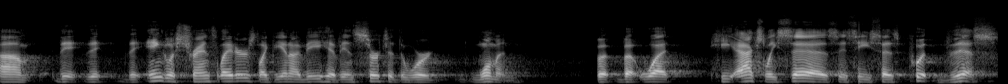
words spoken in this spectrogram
Um, the, the, the English translators, like the NIV, have inserted the word woman. But, but what he actually says is he says, Put this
